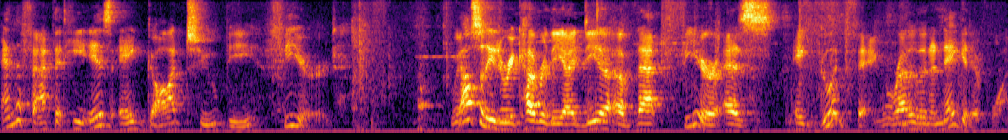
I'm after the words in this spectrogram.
and the fact that he is a God to be feared. We also need to recover the idea of that fear as a good thing rather than a negative one.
